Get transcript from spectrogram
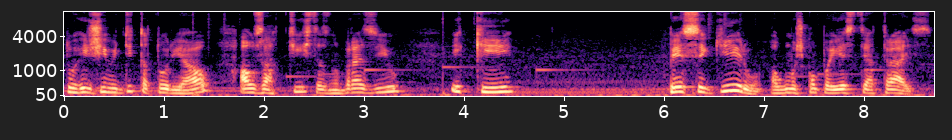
do regime ditatorial aos artistas no Brasil e que perseguiram algumas companhias teatrais.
